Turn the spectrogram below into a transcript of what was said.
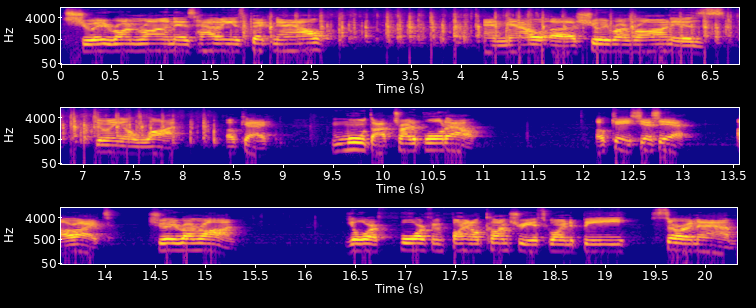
Shuey Rhon Rhon is having his pick now. And now uh, Shuey Rhon Rhon is doing a lot. Okay. Multa, try to pull it out. Okay, 谢谢. Alright. Shuey Rhon Rhon. Your fourth and final country is going to be Suriname.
